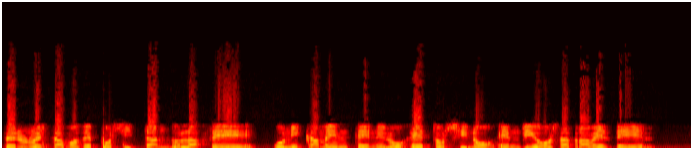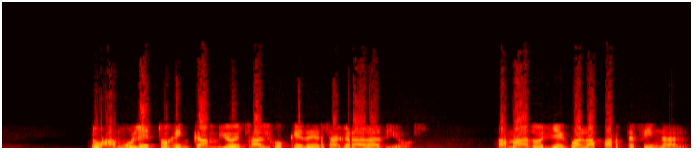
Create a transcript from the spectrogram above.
pero no estamos depositando la fe únicamente en el objeto, sino en Dios a través de él. Los amuletos, en cambio, es algo que desagrada a Dios. Amado, llego a la parte final.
